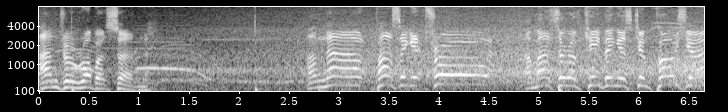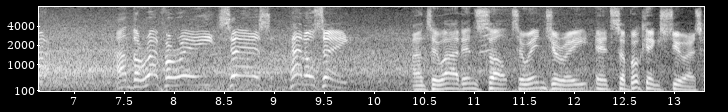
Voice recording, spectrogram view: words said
Andrew Robertson. And now passing it through. A matter of keeping his composure. And the referee says penalty. And to add insult to injury, it's a booking, Stuart.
